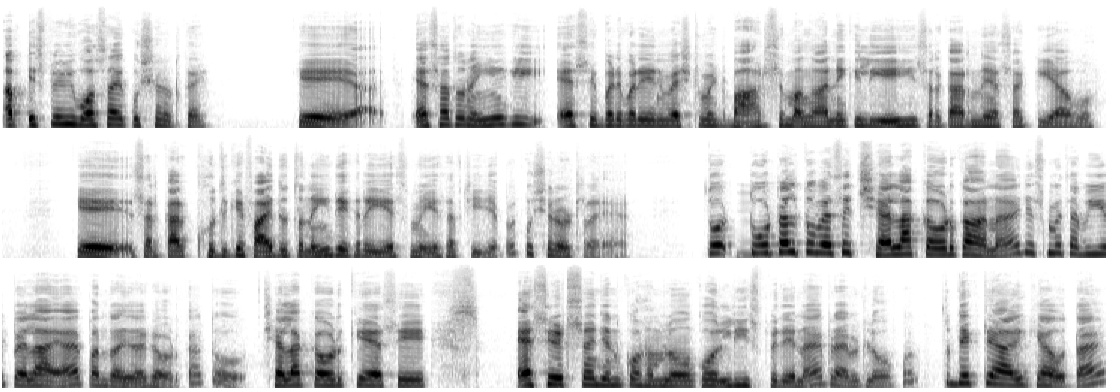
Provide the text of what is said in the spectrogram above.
अब इस पर भी बहुत सारे क्वेश्चन उठ गए कि ऐसा तो नहीं है कि ऐसे बड़े बड़े इन्वेस्टमेंट बाहर से मंगाने के लिए ही सरकार ने ऐसा किया हो, कि सरकार खुद के फ़ायदे तो नहीं देख रही है इसमें ये सब चीज़ें पर क्वेश्चन उठ रहे हैं। तो टोटल हम्म। तो वैसे छह लाख करोड़ का आना है जिसमें तभी ये पहला आया है पंद्रह हज़ार करोड़ का। तो छह लाख करोड़ के ऐसे एसेट्स हैं जिनको हम लोगों को लीज पे देना है प्राइवेट लोगों को। तो देखते हैं आगे क्या होता है।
